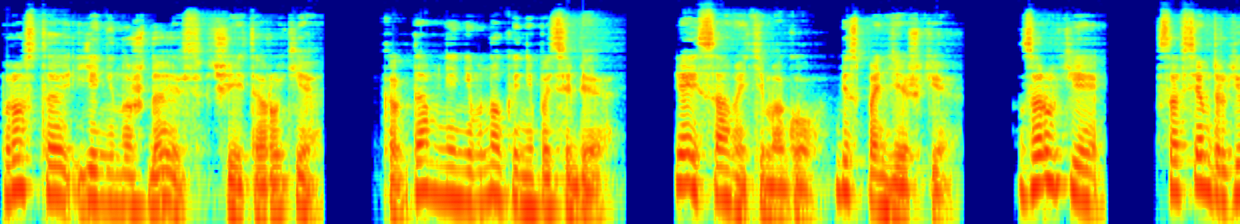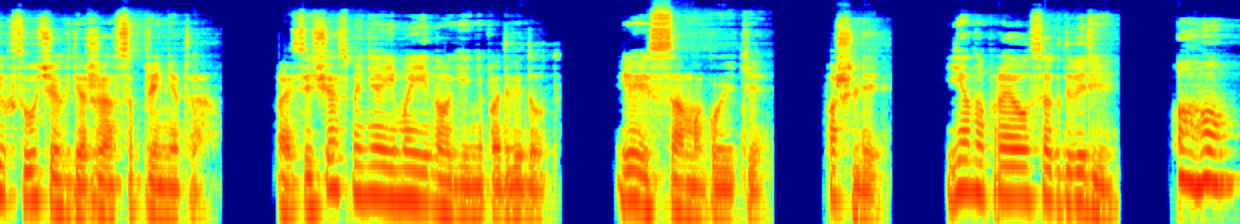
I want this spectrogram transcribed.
Просто я не нуждаюсь в чьей-то руке, когда мне немного не по себе. Я и сам идти могу, без поддержки. За руки в совсем других случаях держаться принято. А сейчас меня и мои ноги не подведут. Я и сам могу идти. Пошли. Я направился к двери. Ага.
